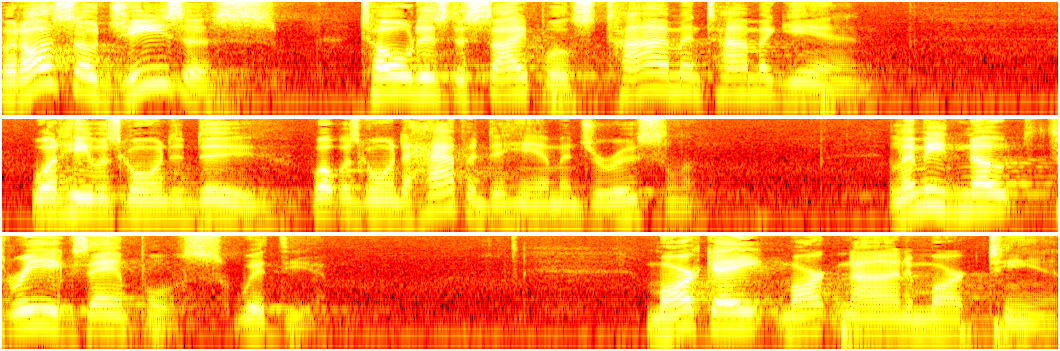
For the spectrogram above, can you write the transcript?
But also, Jesus told his disciples time and time again what he was going to do, what was going to happen to him in Jerusalem. Let me note three examples with you Mark 8, Mark 9, and Mark 10.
